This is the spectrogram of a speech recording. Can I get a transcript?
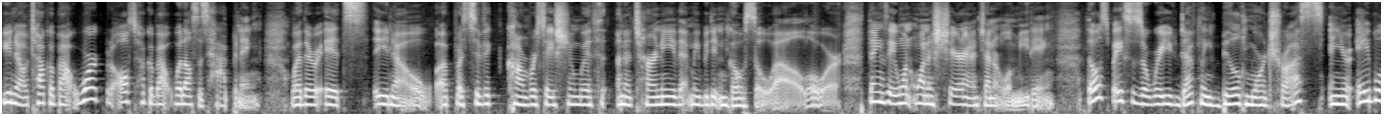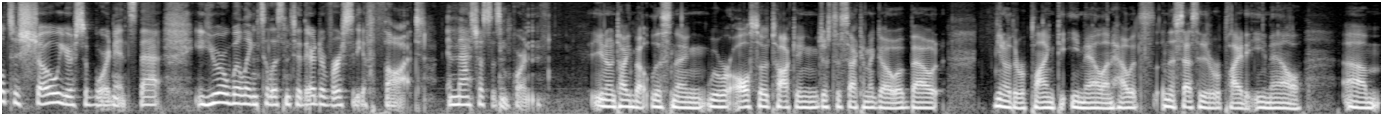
you know, talk about work, but also talk about what else is happening, whether it's, you know, a specific conversation with an attorney that maybe didn't go so well, or things they wouldn't want to share in a general meeting meeting. Those spaces are where you definitely build more trust and you're able to show your subordinates that you're willing to listen to their diversity of thought. And that's just as important. You know, talking about listening, we were also talking just a second ago about, you know, the replying to email and how it's a necessity to reply to email, um,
